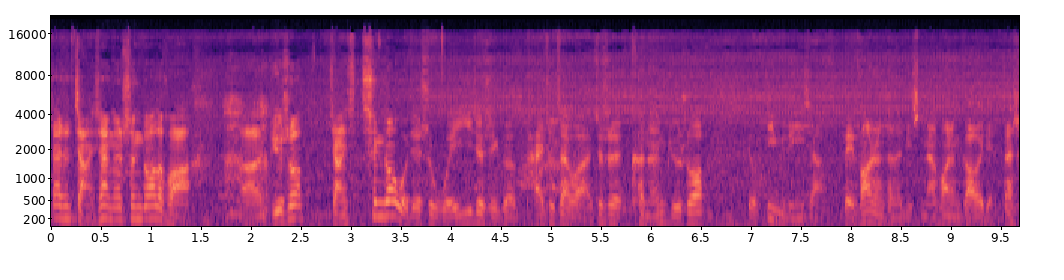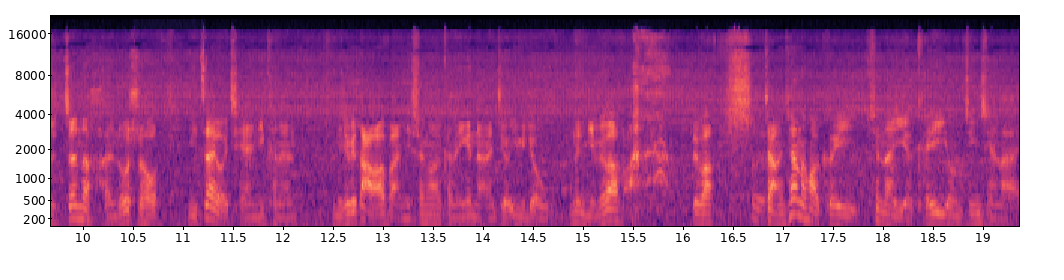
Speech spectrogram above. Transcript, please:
但是长相跟身高的话，呃，比如说长身高，我觉得是唯一就是一个排除在外，就是可能比如说有地域的影响，北方人可能比南方人高一点，但是真的很多时候你再有钱，你可能你这个大老板，你身高可能一个男的只有一米六五，那你没办法，对吧？是长相的话，可以现在也可以用金钱来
